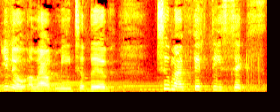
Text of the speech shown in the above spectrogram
you know, allowed me to live to my 56th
